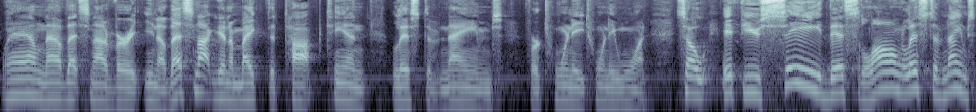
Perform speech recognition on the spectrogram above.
Well, no, that's not a very, you know, that's not going to make the top 10 list of names for 2021. So if you see this long list of names,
